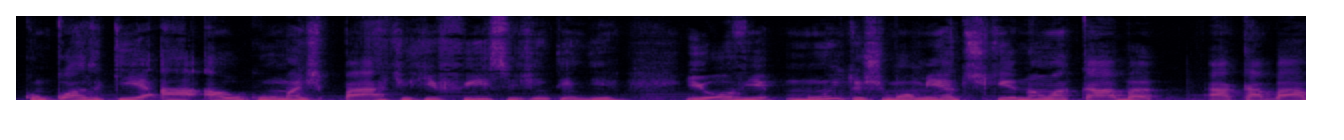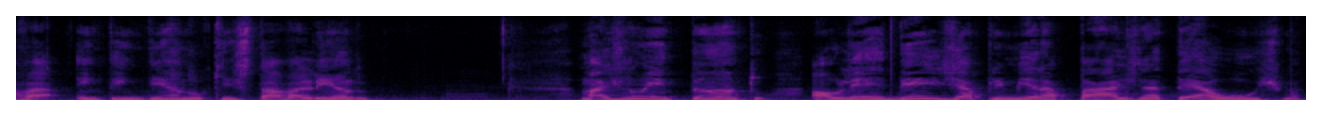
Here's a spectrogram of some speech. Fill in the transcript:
Concordo que há algumas partes difíceis de entender e houve muitos momentos que não acaba, acabava entendendo o que estava lendo. Mas, no entanto, ao ler desde a primeira página até a última,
